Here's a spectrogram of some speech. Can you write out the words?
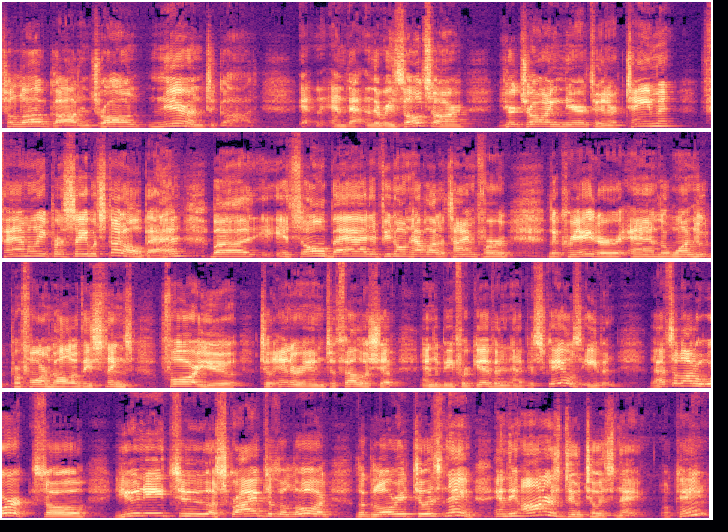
to love God and draw near unto God. And, and that and the results are you're drawing near to entertainment, family per se, which is not all bad, but it's all bad if you don't have a lot of time for the Creator and the one who performed all of these things for you to enter into fellowship and to be forgiven and have your scales even. That's a lot of work. So you need to ascribe to the Lord the glory to His name and the honors due to His name. Okay?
